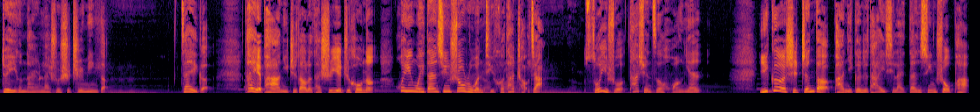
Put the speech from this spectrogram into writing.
对一个男人来说是致命的。再一个，他也怕你知道了他失业之后呢，会因为担心收入问题和他吵架。所以说，他选择谎言，一个是真的怕你跟着他一起来担心受怕，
